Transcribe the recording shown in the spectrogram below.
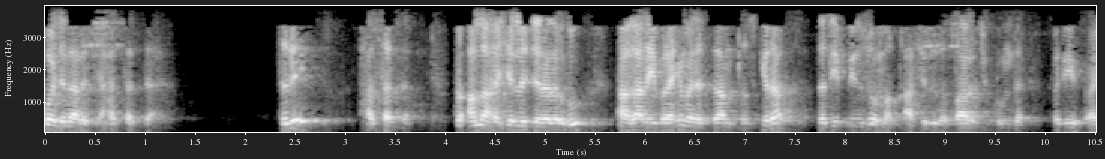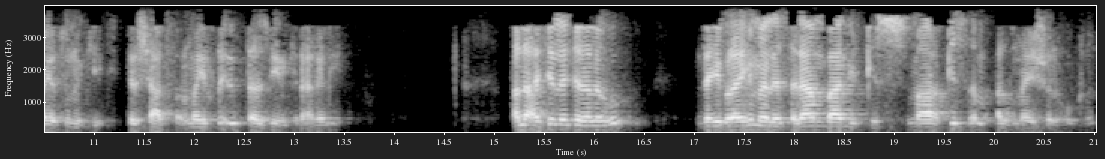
وجه دار شي حسد ده څه دي حسد ده نو الله جل جلاله هغه د ابراهيم عليه السلام تذکرہ د دې پنځو مقاصد لپاره چې کوم ده په دې آیتونو کې ارشاد فرمایي خپل تنظیم کې راغلي الله جل جلاله د ابراهيم عليه السلام باندې قسمه قسم ازمایښل وکړل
